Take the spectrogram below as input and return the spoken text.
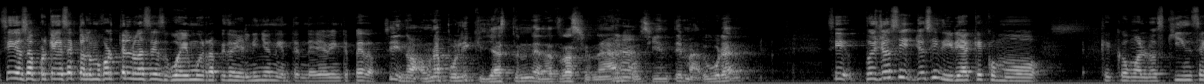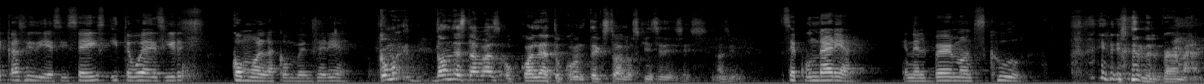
Sí, o sea, porque exacto, a lo mejor te lo haces güey muy rápido y el niño ni entendería bien qué pedo. Sí, no, a una poli que ya está en una edad racional, Ajá. consciente, madura. Sí, pues yo sí, yo sí diría que como, que como a los 15, casi 16, y te voy a decir cómo la convencería. ¿Cómo, ¿Dónde estabas o cuál era tu contexto a los 15, 16? Más bien. Secundaria, en el Vermont School. en el Berman.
